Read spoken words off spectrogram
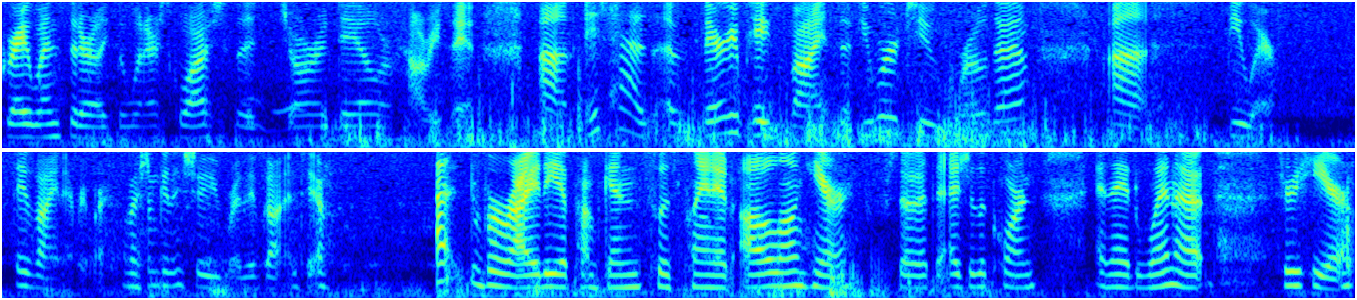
gray ones that are like the winter squash, the Jarrahdale or however you say it. Um, it has a very big vine, so if you were to grow them, uh, beware. They vine everywhere. I'm going to show you where they've gotten to. That variety of pumpkins was planted all along here, so at the edge of the corn, and had went up through here.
